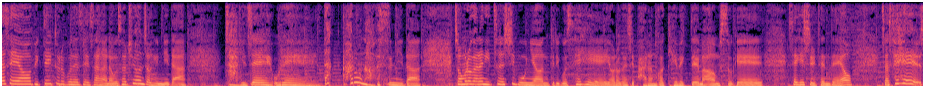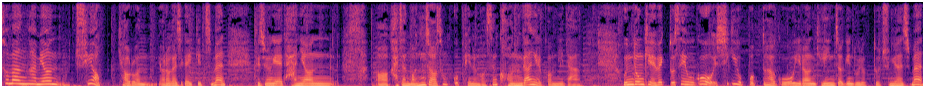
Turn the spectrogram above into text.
안녕하세요. 빅데이터로 보는 세상 아나운서 최현정입니다. 자, 이제 올해 딱 하루 남았습니다. 저물어가는 2015년 그리고 새해에 여러 가지 바람과 계획들 마음속에 새기실 텐데요. 자, 새해 소망하면 취업, 결혼 여러 가지가 있겠지만 그중에 단연 어, 가장 먼저 손꼽히는 것은 건강일 겁니다. 운동 계획도 세우고 식이요법도 하고 이런 개인적인 노력도 중요하지만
